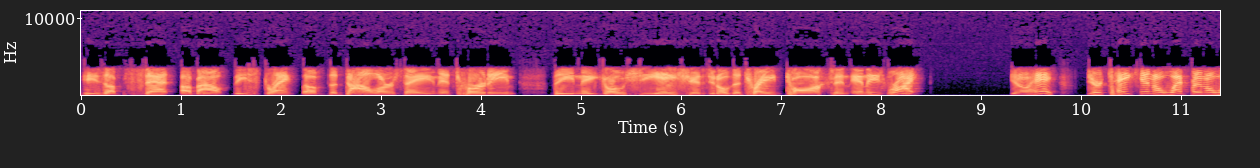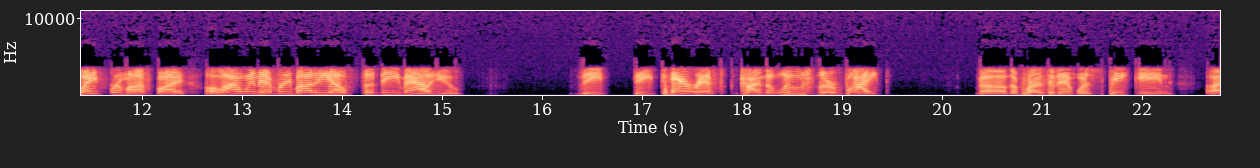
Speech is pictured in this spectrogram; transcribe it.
He's upset about the strength of the dollar, saying it's hurting the negotiations, you know, the trade talks, and, and he's right. You know, hey, you're taking a weapon away from us by allowing everybody else to devalue. The the tariffs kind of lose their bite. Uh, the president was speaking, I,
